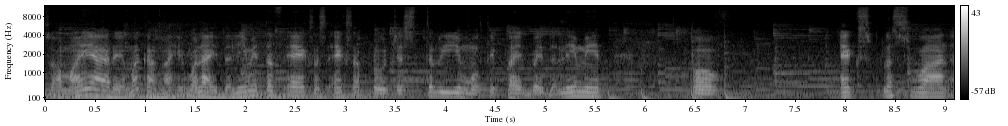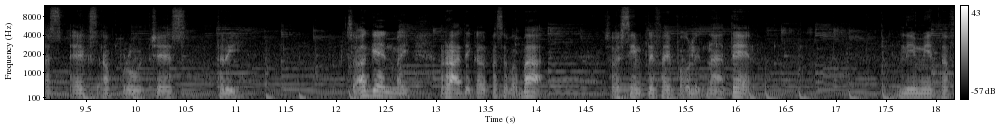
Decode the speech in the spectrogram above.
So, ang mangyayari, magkakahiwalay. The limit of x as x approaches 3 multiplied by the limit of x plus 1 as x approaches 3. So, again, may radical pa sa baba. So, simplify pa ulit natin. Limit of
